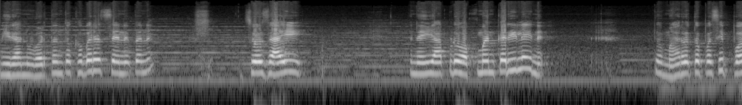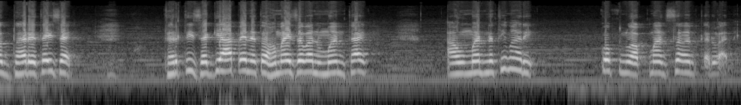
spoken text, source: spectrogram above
મીરાનું વર્તન તો ખબર જ છે ને તને? જો જાય અને એ આપણું અપમાન કરી લે ને તો મારો તો પછી પગ ભારે થઈ જાય. ધરતી જગ્યા આપે ને તો હમાઈ જવાનું મન થાય. આ ઉંમર નથી મારી કોકનું અપમાન સહન કરવાની.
